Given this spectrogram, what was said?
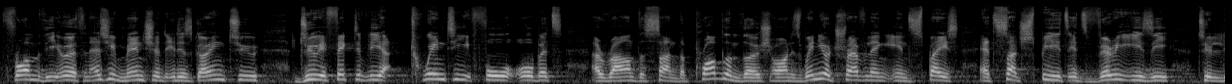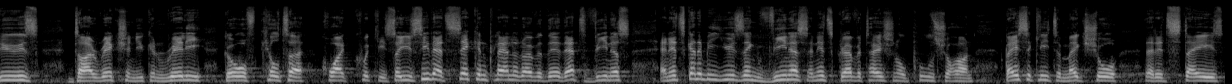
from the Earth. And as you mentioned, it is going to do effectively 24 orbits around the sun. The problem, though, Shahan, is when you're traveling in space at such speeds, it's very easy to lose direction. You can really go off kilter quite quickly. So you see that second planet over there, that's Venus, and it's going to be using Venus and its gravitational pull, Shahan, basically to make sure that it stays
